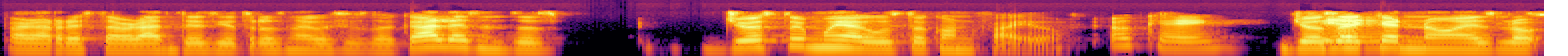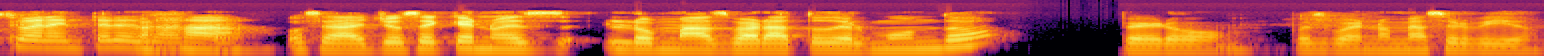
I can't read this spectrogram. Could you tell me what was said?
para restaurantes y otros negocios locales, entonces yo estoy muy a gusto con Fido. Ok. Yo Sí, sé que no es lo Suena interesante. Ajá, o sea, yo sé que no es lo más barato del mundo, pero pues bueno, me ha servido.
